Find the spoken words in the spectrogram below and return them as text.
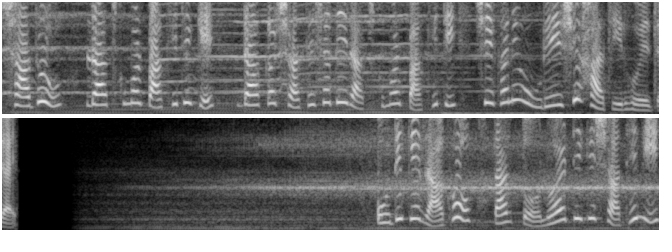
সাধু রাজকুমার পাখিটিকে ডাকার সাথে সাথেই রাজকুমার পাখিটি সেখানে উড়ে এসে হাজির হয়ে যায়। ওদিকে রাঘব তার তলোয়ারটিকে সাথে নিয়ে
